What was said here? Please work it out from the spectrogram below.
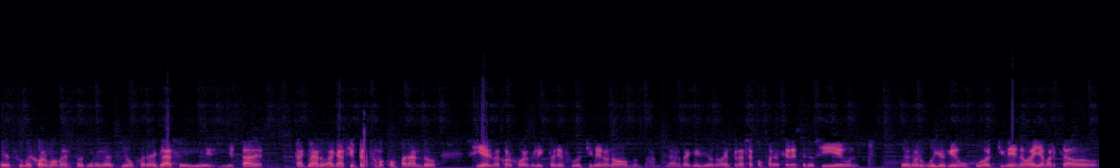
en su mejor momento tiene que haber sido fuera de clase y, y está, está claro, acá siempre estamos comparando si es el mejor jugador de la historia del fútbol chileno o no. La verdad que yo no entro en esas comparaciones, pero sí es un, un orgullo que un jugador chileno haya marcado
